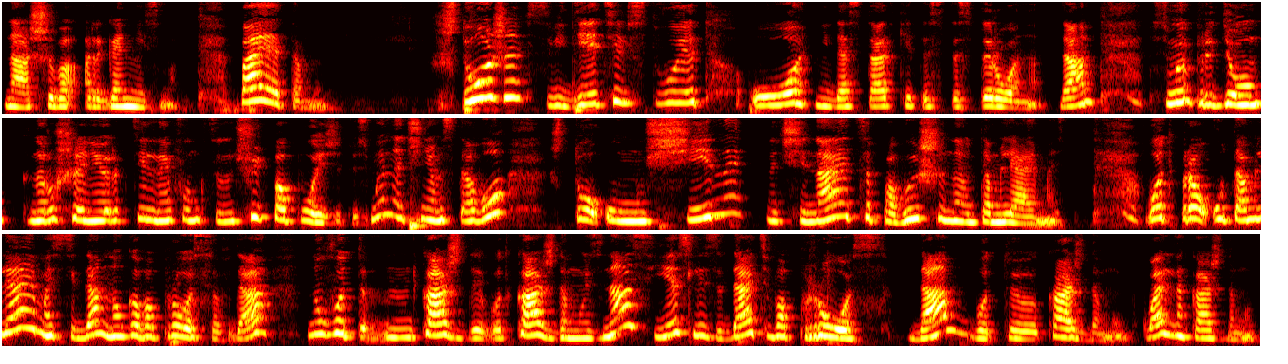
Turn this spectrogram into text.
нашего организма. Поэтому что же свидетельствует о недостатке тестостерона? Да? То есть мы придем к нарушению эректильной функции, но чуть попозже. То есть мы начнем с того, что у мужчины начинается повышенная утомляемость. Вот про утомляемость всегда много вопросов, да. Ну вот каждый, вот каждому из нас, если задать вопрос, да, вот э, каждому, буквально каждому,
